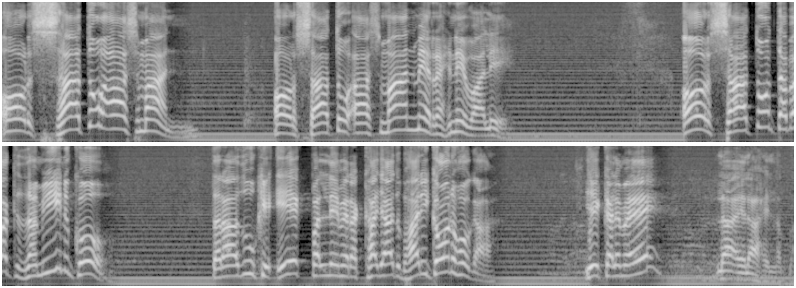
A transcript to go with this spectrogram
और सातों आसमान और सातों आसमान में रहने वाले और सातों तबक ज़मीन को तराजू के एक पल्ले में रखा जाए तो भारी कौन होगा? ये कलम है, ला इलाहा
